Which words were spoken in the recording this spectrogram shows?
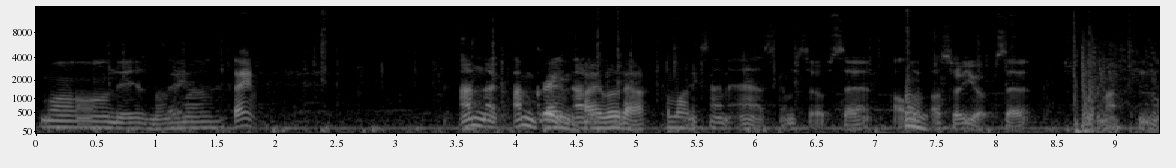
One is my Same. money. Same. I'm not. I'm great. Same, Not buy a- loadout. Come on. Next time, ask. I'm so upset. I'll. Hmm. I'll show you upset. Look at my penis.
